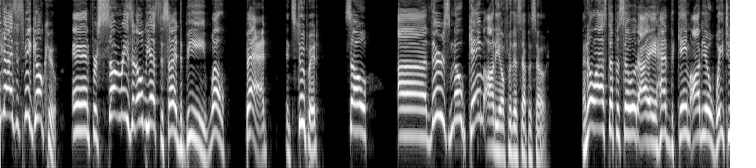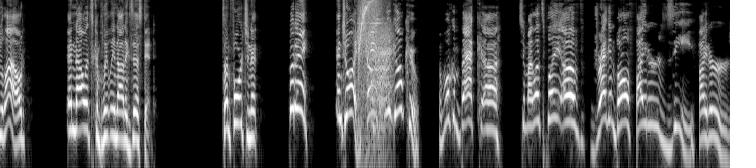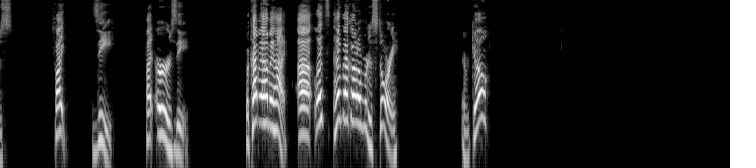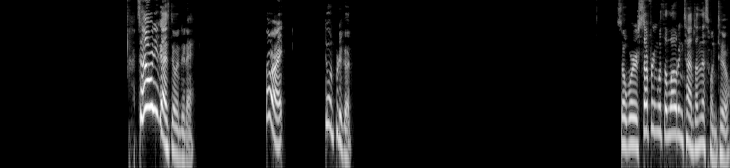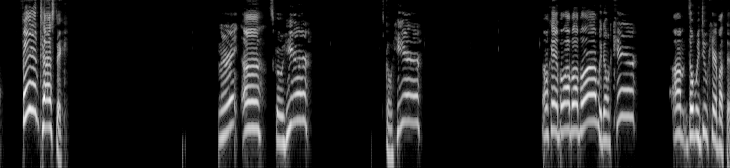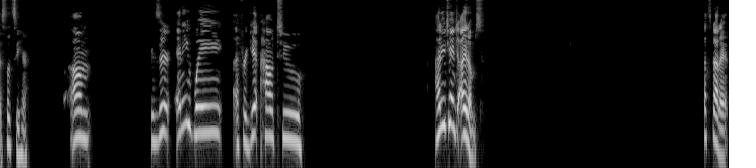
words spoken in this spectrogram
Hey guys, it's me, Goku. And for some reason, OBS decided to be, well, bad and stupid. So, uh, there's no game audio for this episode. I know last episode I had the game audio way too loud, and now it's completely non existent. It's unfortunate, but hey, enjoy! Hey, it's me, Goku! And welcome back, uh, to my Let's Play of Dragon Ball Fighter Z. Fighters. Fight Z. Fighter Z. But Kamehameha. Uh, let's head back on over to story. There we go. So how are you guys doing today? All right. Doing pretty good. So we're suffering with the loading times on this one too. Fantastic. All right, uh, let's go here. Let's go here. Okay, blah blah blah. We don't care. Um, though we do care about this. Let's see here. Um, is there any way I forget how to? How do you change items? That's not it.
